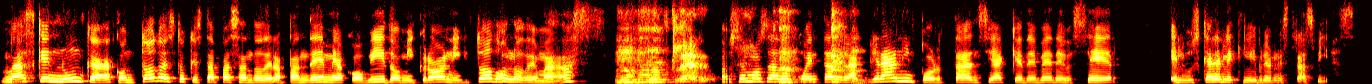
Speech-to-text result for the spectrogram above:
más que nunca, con todo esto que está pasando de la pandemia, COVID, Omicron y todo lo demás, claro. nos hemos dado cuenta de la gran importancia que debe de ser el buscar el equilibrio en nuestras vidas.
